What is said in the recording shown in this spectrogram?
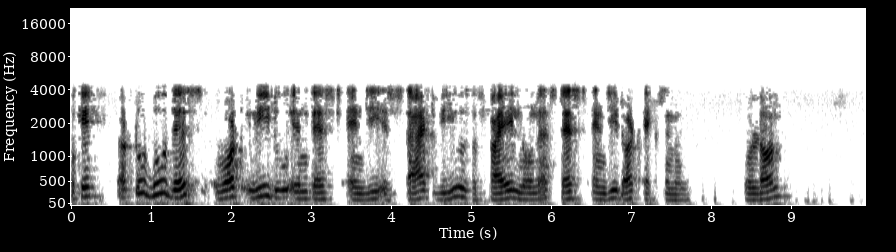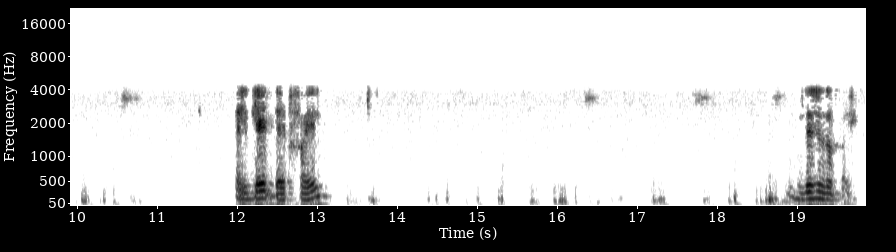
Okay, now to do this, what we do in testng is that we use a file known as testng.xml. Hold on, I'll get that file. this is the file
